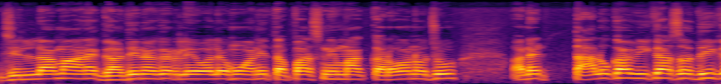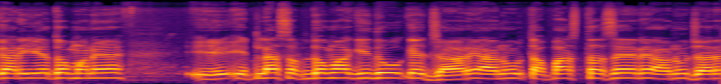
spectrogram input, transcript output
જિલ્લામાં અને ગાંધીનગર લેવલે હું આની તપાસની માગ કરવાનો છું. અને તાલુકા વિકાસ અધિકારીએ તો મને એ એટલા શબ્દોમાં કીધું કે જ્યારે આનું તપાસ થશે ને આનું જ્યારે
